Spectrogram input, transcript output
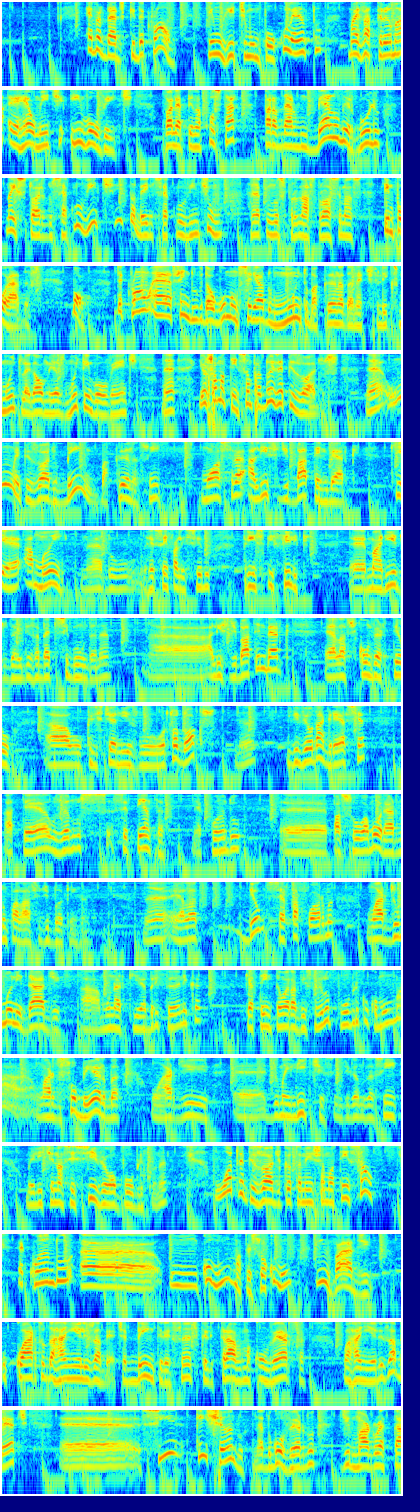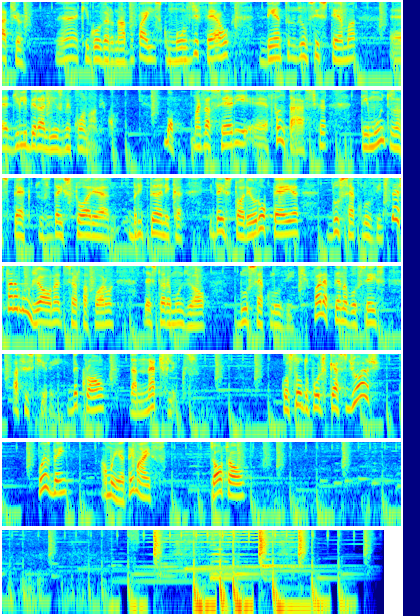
É verdade que The Crown tem um ritmo um pouco lento, mas a trama é realmente envolvente. Vale a pena apostar para dar um belo mergulho na história do século XX e também do século XXI né, nas próximas temporadas. Bom, The Crown é sem dúvida alguma um seriado muito bacana da Netflix, muito legal mesmo, muito envolvente, né? E eu chamo atenção para dois episódios, né? Um episódio bem bacana assim mostra Alice de Battenberg, que é a mãe né, do recém-falecido príncipe Philip, é, marido da Elizabeth II, né? A Alice de Battenberg, ela se converteu ao cristianismo ortodoxo, né? E viveu na Grécia até os anos 70, né, quando é, passou a morar no Palácio de Buckingham. Né, ela deu, de certa forma, um ar de humanidade à monarquia britânica, que até então era vista pelo público como uma, um ar de soberba, um ar de, é, de uma elite, assim, digamos assim, uma elite inacessível ao público. Né? Um outro episódio que eu também chamo a atenção é quando uh, um comum, uma pessoa comum, invade o quarto da Rainha Elizabeth. É bem interessante porque ele trava uma conversa com a Rainha Elizabeth, é, se queixando né, do governo de Margaret Thatcher, né, que governava o país com mãos de ferro dentro de um sistema é, de liberalismo econômico. Bom, mas a série é fantástica, tem muitos aspectos da história britânica e da história europeia do século XX, da história mundial, né, de certa forma, da história mundial do século XX. Vale a pena vocês assistirem. The Crown, da Netflix. Gostou do podcast de hoje? Pois bem, amanhã tem mais. Tchau, tchau.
